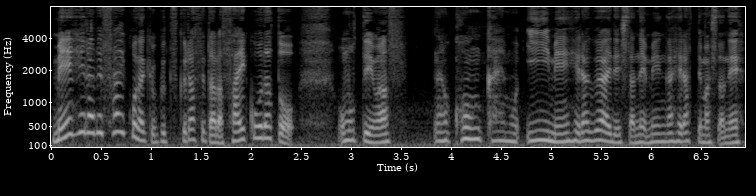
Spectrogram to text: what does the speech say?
メンヘラで最高な曲作らせたら最高だと思っています。今回もいい麺減らぐらいでしたね。麺が減らってましたね。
